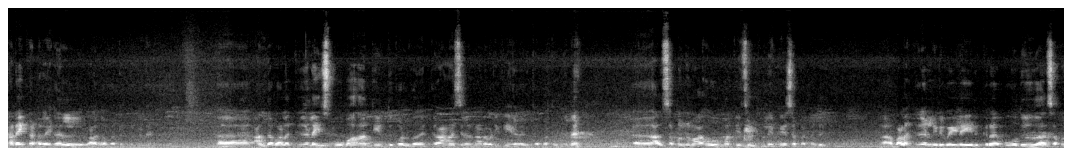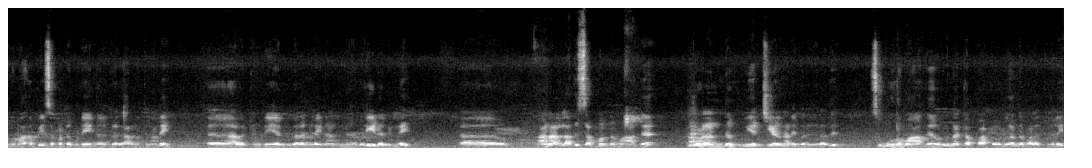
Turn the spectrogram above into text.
தடை கட்டளைகள் வழங்கப்பட்டிருக்கின்றன. அந்த வழக்குகளை சுமூகமாக தீர்த்து கொள்வதற்கான சில நடவடிக்கைகள் எடுக்கப்பட்டுள்ளன அது சம்பந்தமாகவும் மத்திய சிற்குள்ளே பேசப்பட்டது. வழக்குகள் நிலுவையில் இருக்கிற போது அது சம்பந்தமாக பேசப்பட்ட விடயங்கள் என்ற காரணத்தினாலே அவற்றினுடைய விவரங்களை நான் வெளியிடவில்லை. ஆனால் அது சம்பந்தமாக தொடர்ந்தும் முயற்சிகள் நடைபெறுகிறது. சுமூகமாக ஒரு இணக்கப்பாட்டோடு அந்த வழக்குகளை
